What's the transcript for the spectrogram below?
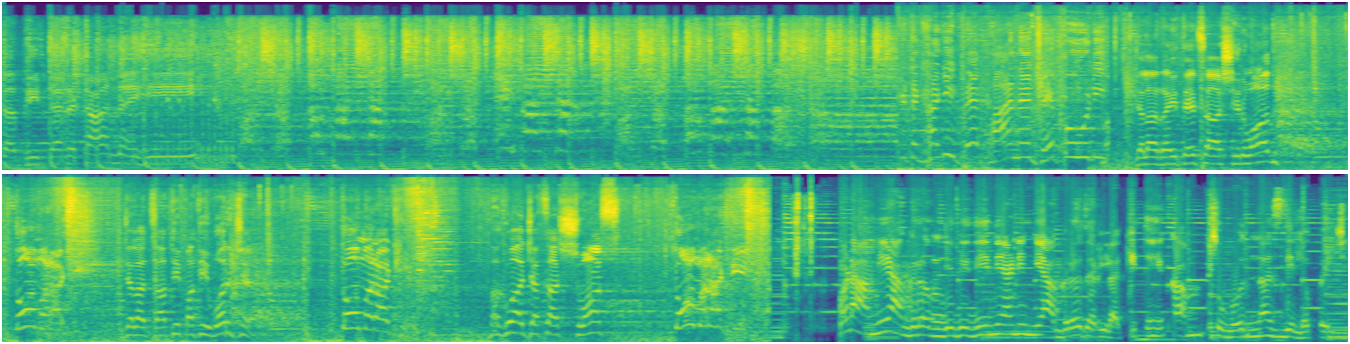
कभी डरता नहीं। घडी बेभान झेपुडी। ज्याला रयतेचा आशीर्वाद तो मराठी। ज्याला जातीपाती वर्ज तो मराठी। भगवा ज्याचा श्वास तो मराठी। पण आम्ही आग्रह म्हणजे दिदीने आणि मी आग्रह धरला की ते हे काम सुबोधनाच दिलं पाहिजे.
